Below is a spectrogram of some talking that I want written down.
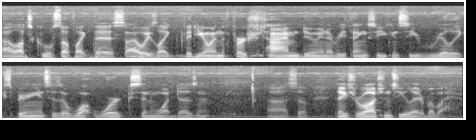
uh, lots of cool stuff like this. I always like videoing the first time doing everything so you can see real experiences of what works and what doesn't. Uh, so thanks for watching. See you later. Bye bye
